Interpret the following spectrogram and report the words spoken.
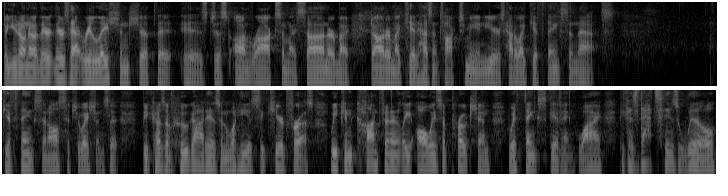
But you don't know, there, there's that relationship that is just on rocks, and my son or my daughter, my kid hasn't talked to me in years. How do I give thanks in that? Give thanks in all situations that because of who God is and what He has secured for us, we can confidently always approach Him with thanksgiving. Why? Because that's His will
